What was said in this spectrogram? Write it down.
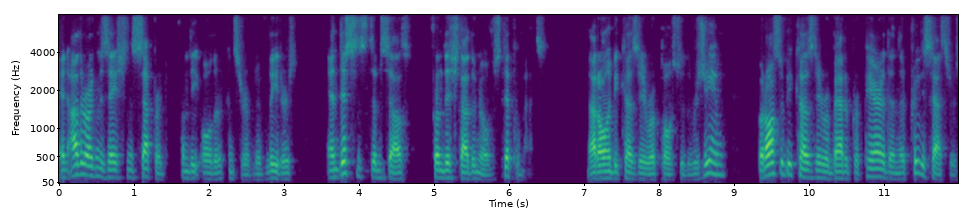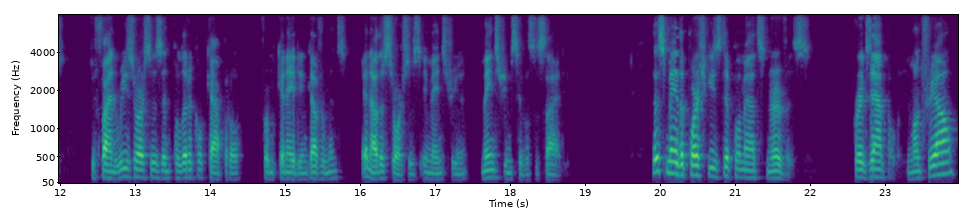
and other organizations separate from the older conservative leaders and distanced themselves from the Estado Novo's diplomats, not only because they were opposed to the regime, but also because they were better prepared than their predecessors to find resources and political capital from Canadian governments and other sources in mainstream, mainstream civil society. This made the Portuguese diplomats nervous. For example, in Montreal,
